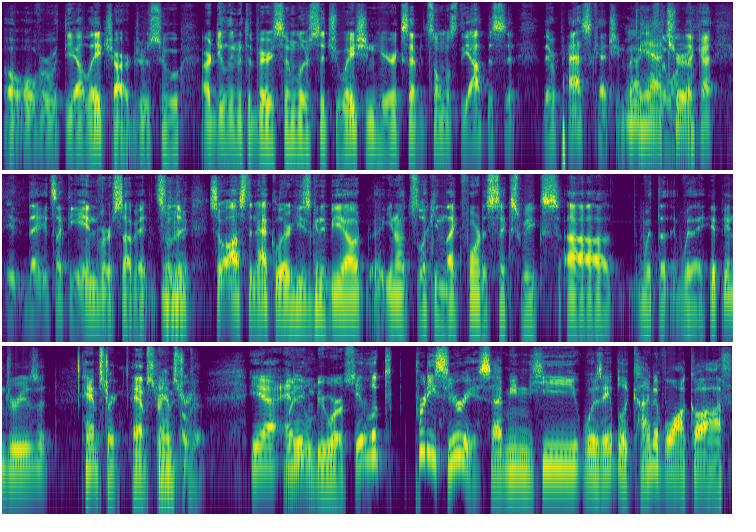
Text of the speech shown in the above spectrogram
over with the LA Chargers, who are dealing with a very similar situation here, except it's almost the opposite. Their pass catching back Yeah, is the true. one that got. It, that- it's like the inverse of it. So, there, so Austin Ekeler, he's going to be out. uh, You know, it's looking like four to six weeks uh, with the with a hip injury. Is it? Hamstring. Hamstring, Hamstring. okay. Yeah, and Might it, even be worse, It yeah. looked pretty serious. I mean, he was able to kind of walk off,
